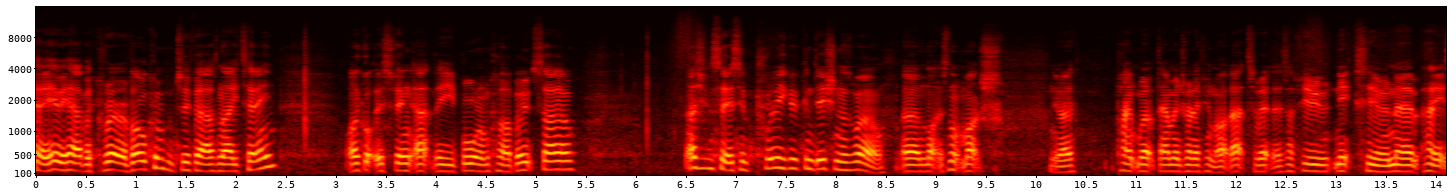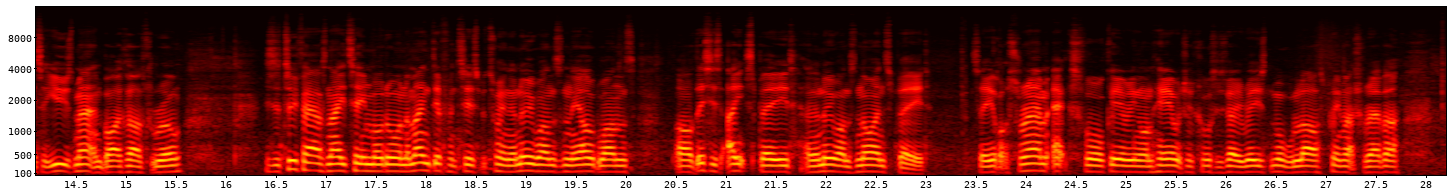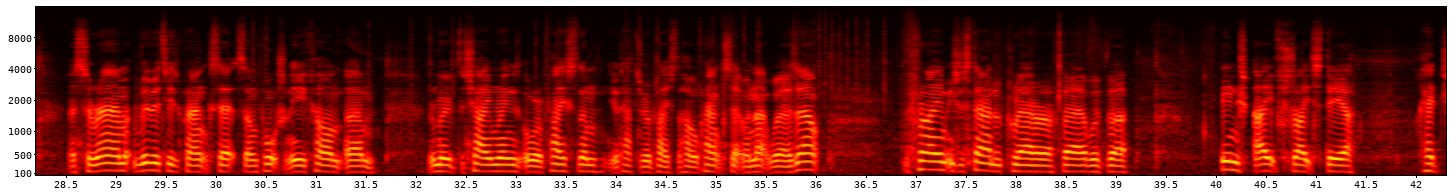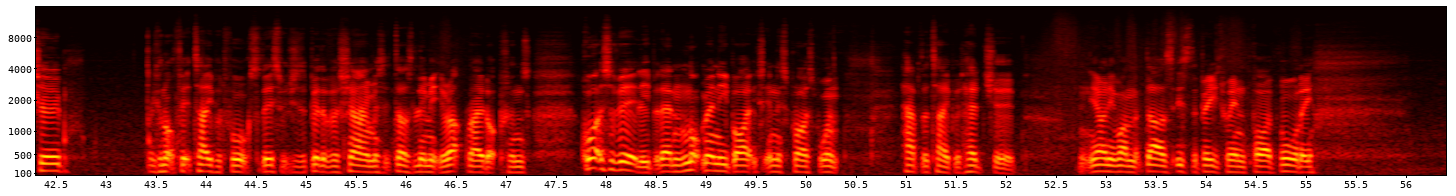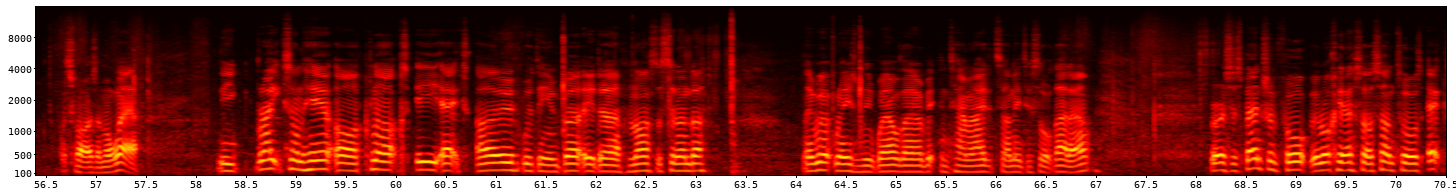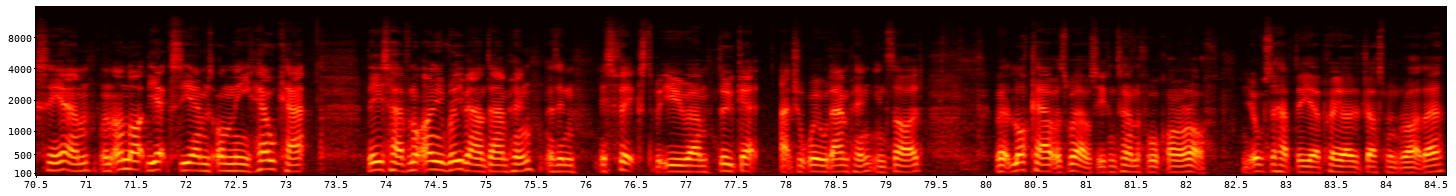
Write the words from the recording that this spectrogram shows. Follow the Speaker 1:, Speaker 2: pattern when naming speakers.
Speaker 1: Okay, here we have a Carrera Vulcan from 2018. I got this thing at the Boreham Car Boot Sale. As you can see, it's in pretty good condition as well. Um, like, it's not much, you know, paintwork damage or anything like that to it. There's a few nicks here and there, but hey, it's a used mountain bike after all. This is a 2018 model, and the main differences between the new ones and the old ones are this is 8 speed and the new one's 9 speed. So you've got SRAM X4 gearing on here, which of course is very reasonable, will last pretty much forever a SRAM riveted crankset so unfortunately you can't um, remove the chain rings or replace them. You'd have to replace the whole crankset when that wears out. The frame is your standard Carrera affair with inch 8 straight steer head tube. You cannot fit tapered forks to this which is a bit of a shame as it does limit your upgrade options quite severely but then not many bikes in this price point have the tapered head tube. The only one that does is the B-Twin 540 as far as I'm aware the brakes on here are Clark's EXO with the inverted uh, master cylinder. They work reasonably well, they're a bit contaminated so I need to sort that out. For a suspension fork, we're rocking SR Suntour's XCM, and unlike the XCMs on the Hellcat, these have not only rebound damping, as in it's fixed, but you um, do get actual oil damping inside, but lockout as well, so you can turn the fork on or off. You also have the uh, preload adjustment right there.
